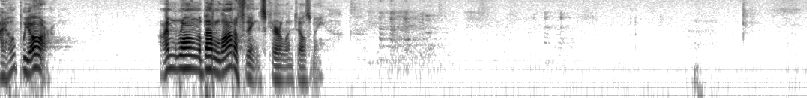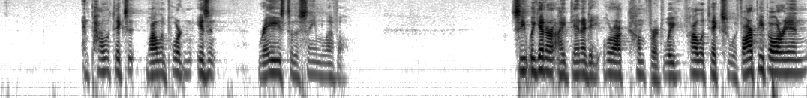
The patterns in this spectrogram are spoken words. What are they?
I hope we are. I'm wrong about a lot of things, Carolyn tells me. And politics, while important, isn't raised to the same level. See, we get our identity or our comfort. We politics, if our people are in,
